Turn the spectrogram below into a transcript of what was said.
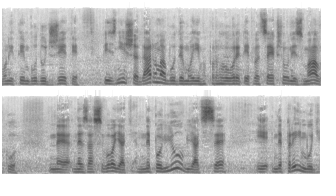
вони тим будуть жити. Пізніше дарма будемо їм проговорити про це, якщо вони з малку не, не засвоять, не полюблять це і не приймуть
